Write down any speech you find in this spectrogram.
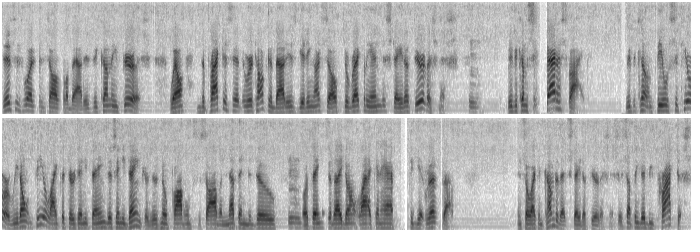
This is what it's all about: is becoming fearless. Well, the practice that we're talking about is getting ourselves directly into state of fearlessness. Mm. We become satisfied. We become feel secure. We don't feel like that there's anything, there's any danger. There's no problems to solve and nothing to do, Mm. or things that I don't like and have to get rid of. And so I can come to that state of fearlessness. It's something to be practiced.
